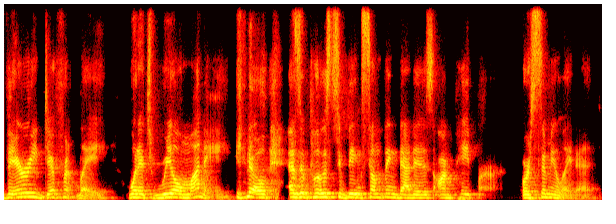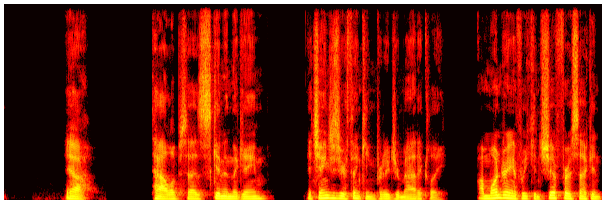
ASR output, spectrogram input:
very differently when it's real money, you know, as opposed to being something that is on paper or simulated. Yeah. Taleb says skin in the game. It changes your thinking pretty dramatically. I'm wondering if we can shift for a second.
